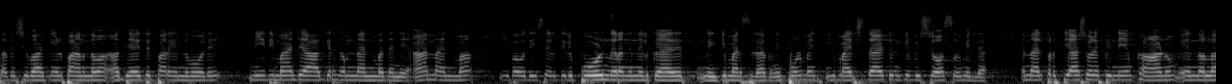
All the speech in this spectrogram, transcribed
സദശിവാക്യങ്ങൾ പതിനൊന്ന് അധ്യായത്തിൽ പറയുന്ന പോലെ നീതിമാന്റെ ആഗ്രഹം നന്മ തന്നെ. ആ നന്മ ഈ ഭൗതികശരീരത്തിൽ ഇപ്പോഴും നിറഞ്ഞു നിൽക്കുക എനിക്ക് മനസ്സിലാക്കുന്നു. ഇപ്പോൾ എനിക്ക് മരിച്ചതായിട്ട് എനിക്ക് വിശ്വാസവുമില്ല. എന്നാൽ പ്രത്യാശയോടെ പിന്നെയും കാണും എന്നുള്ള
